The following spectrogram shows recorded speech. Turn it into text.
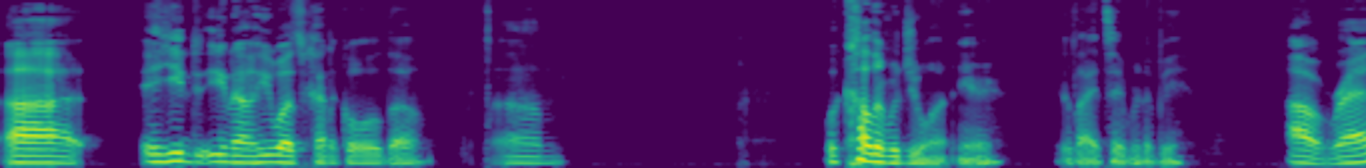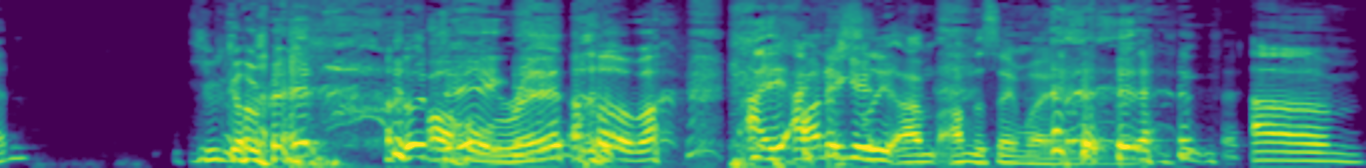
Uh, he, you know, he was kind of cool though. Um, what color would you want your your lightsaber to be? Oh, red. You'd go red. oh, dang. red? Oh. I, I Honestly, figured. I'm I'm the same way. Um,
